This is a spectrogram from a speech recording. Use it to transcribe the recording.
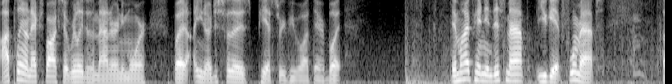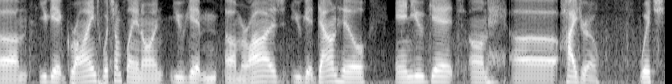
I play on Xbox so it really doesn't matter anymore but you know just for those PS3 people out there but in my opinion, this map, you get four maps. Um, you get Grind, which I'm playing on. You get uh, Mirage. You get Downhill. And you get um, uh, Hydro. Which,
